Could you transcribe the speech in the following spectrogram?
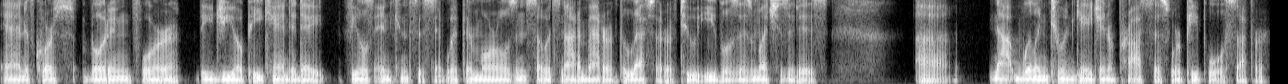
And of course, voting for the GOP candidate feels inconsistent with their morals. And so it's not a matter of the lesser of two evils as much as it is uh, not willing to engage in a process where people will suffer.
